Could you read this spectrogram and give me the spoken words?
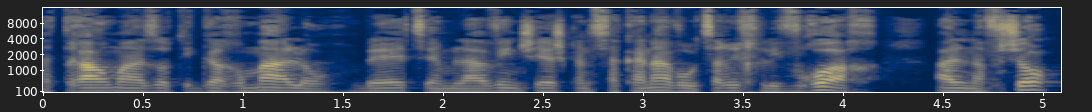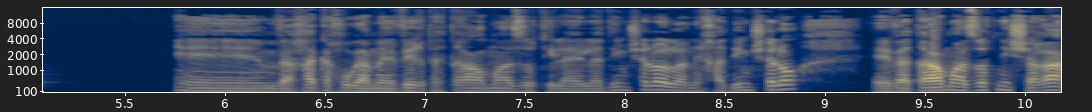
הטראומה הזאת גרמה לו בעצם להבין שיש כאן סכנה והוא צריך לברוח על נפשו, ואחר כך הוא גם העביר את הטראומה הזאת לילדים שלו, לנכדים שלו, והטראומה הזאת נשארה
